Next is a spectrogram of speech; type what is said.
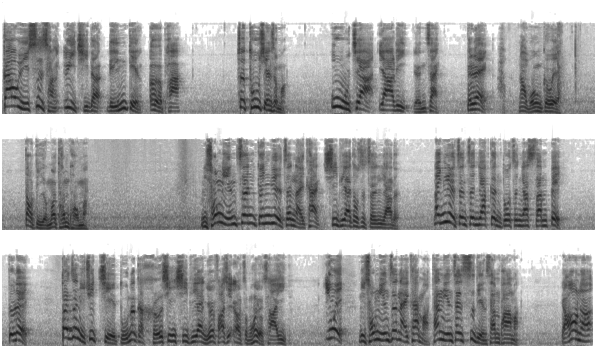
高于市场预期的零点二趴。这凸显什么？物价压力仍在，对不对？好，那我问各位啊，到底有没有通膨嘛？你从年增跟月增来看，CPI 都是增加的，那月增增加更多，增加三倍，对不对？但是你去解读那个核心 CPI，你会发现哦，怎么会有差异？因为你从年增来看嘛，它年增四点三趴嘛，然后呢，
